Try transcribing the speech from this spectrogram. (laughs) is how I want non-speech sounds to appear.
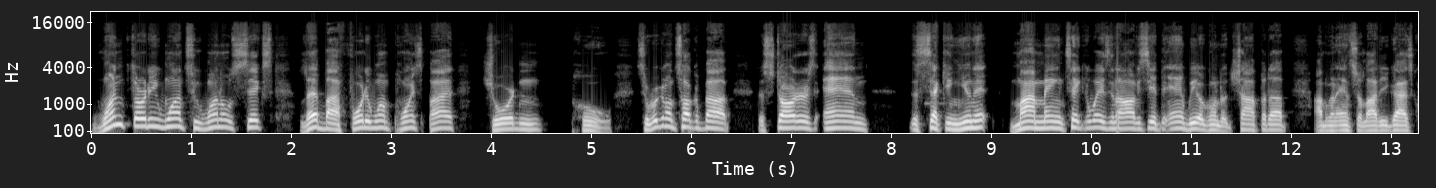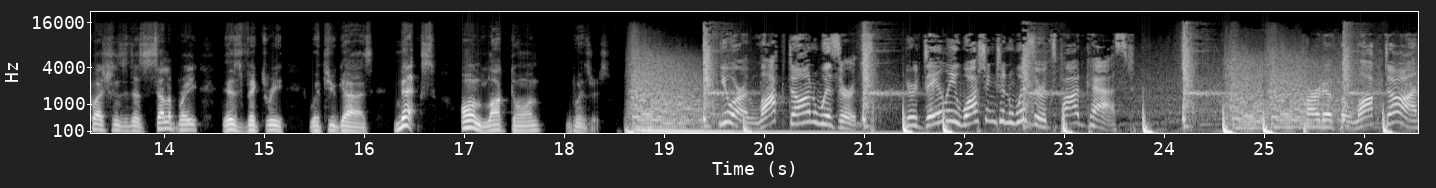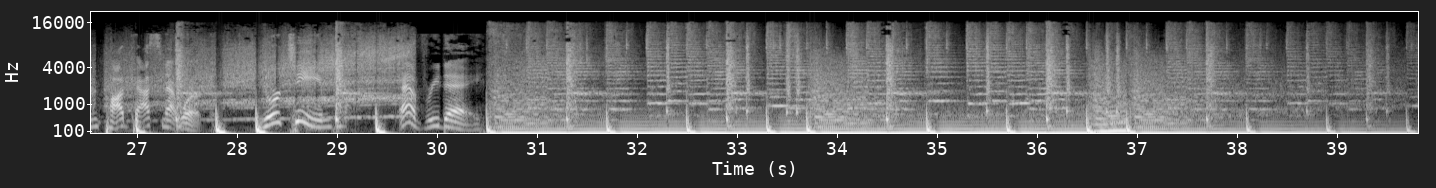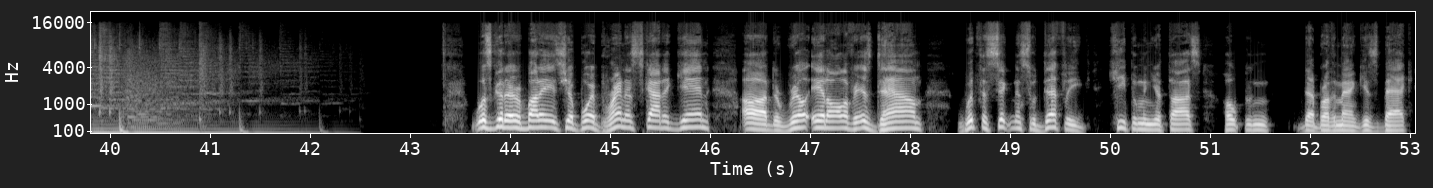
131 to 106, led by 41 points by Jordan Poole. So we're going to talk about the starters and the second unit, my main takeaways, and obviously at the end, we are going to chop it up. I'm going to answer a lot of you guys' questions and just celebrate this victory with you guys. Next on Locked On Wizards. You are Locked On Wizards, your daily Washington Wizards podcast. Part of the Locked On Podcast Network. Your team every day. What's good, everybody? It's your boy Brandon Scott again. Uh, the real Ed Oliver is down with the sickness, so definitely keep him in your thoughts. Hoping that brother man gets back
